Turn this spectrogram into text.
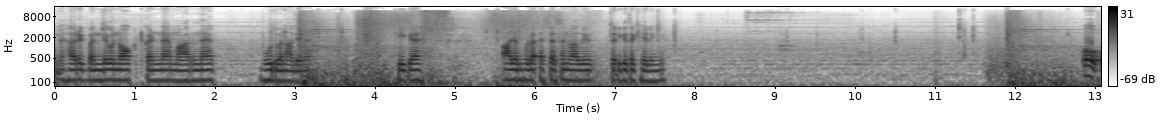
हमें हर एक बंदे को नॉक करना है, मारना है, भूत बना देना है। ठीक है। आज हम थोड़ा एस वाले तरीके से खेलेंगे। ओ।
